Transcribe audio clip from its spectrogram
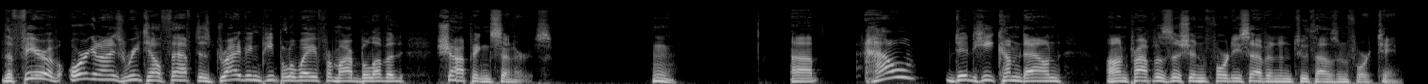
The fear of organized retail theft is driving people away from our beloved shopping centers. Hmm. Uh, how did he come down on Proposition 47 in 2014?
